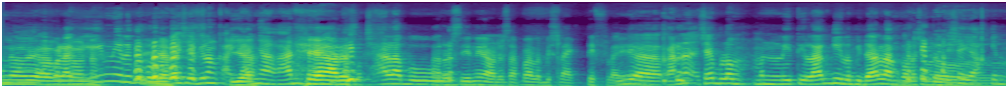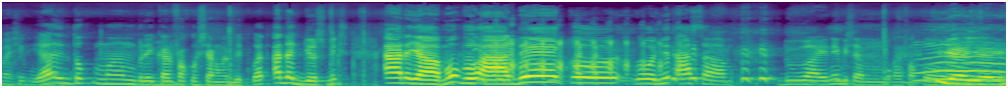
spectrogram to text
benar, iya, Apalagi benar, ini Liverpool makanya saya bilang kayaknya kan. Iya, harus- takut salah, Bu. Harus ini harus apa lebih selektif lah ya. Iya, karena saya belum meneliti lagi lebih dalam. Kalau saya meneliti saya yakin pasti, Bu. Ya untuk memberikan fokus yang lebih kuat ada Gills Mix, ada jamu Bu Ade ku, kunyit asam. Dua ini bisa membuka fokus. Iya iya iya.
